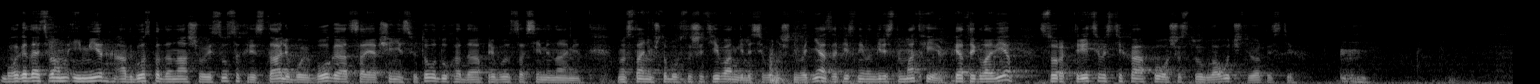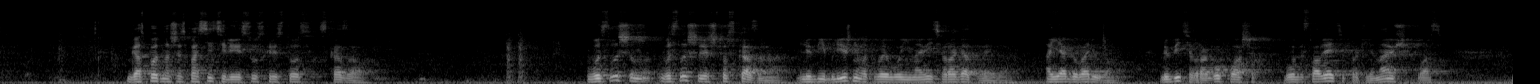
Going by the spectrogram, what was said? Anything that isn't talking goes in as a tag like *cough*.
Благодать вам и мир от Господа нашего Иисуса Христа, любовь Бога, Отца и общение Святого Духа да пребудут со всеми нами. Мы встанем, чтобы услышать Евангелие сегодняшнего дня, записанное Евангелистом Матфеем, в пятой главе, 43 стиха по 6 главу, 4 стих. Господь наш Спаситель Иисус Христос сказал, вы, слышали, вы слышали, что сказано, люби ближнего твоего и ненавидь врага твоего. А я говорю вам, любите врагов ваших, благословляйте проклинающих вас,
